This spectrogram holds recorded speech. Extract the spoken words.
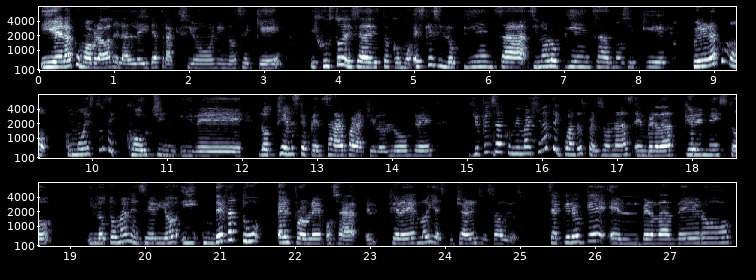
Y era como hablaba de la ley de atracción y no sé qué. Y justo decía esto como, es que si lo piensas, si no lo piensas, no sé qué, pero era como, como estos de coaching y de lo tienes que pensar para que lo logres. Yo pensaba, como imagínate cuántas personas en verdad creen esto y lo toman en serio y deja tú el problema, o sea, el creerlo y escuchar esos audios. O sea, creo que el verdadero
